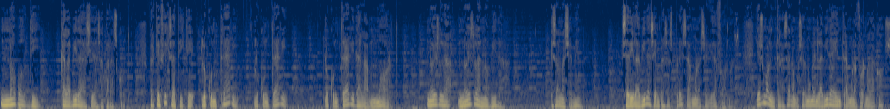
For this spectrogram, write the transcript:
no vol dir que la vida hagi desaparegut. Perquè fixa't que el contrari, el contrari, el contrari de la mort no és la, no és la no vida, és el naixement. És a dir, la vida sempre s'expressa en una sèrie de formes. I és molt interessant, en un cert moment la vida entra en una forma de cos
